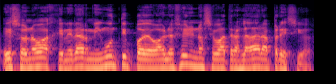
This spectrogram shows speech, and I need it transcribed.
eso no va a generar ningún tipo de evaluación y no se va a trasladar a precios.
